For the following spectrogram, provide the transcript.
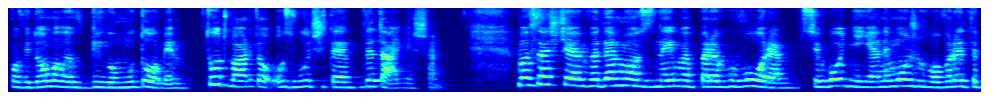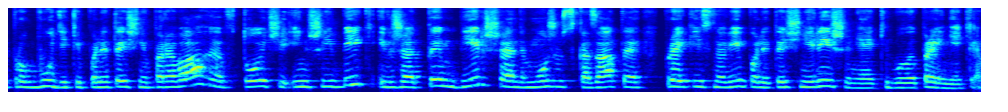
Повідомили в Білому домі. Тут варто озвучити детальніше. Ми все ще ведемо з ними переговори. Сьогодні я не можу говорити про будь-які політичні переваги в той чи інший бік, і вже тим більше не можу сказати про якісь нові політичні рішення, які були прийняті.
